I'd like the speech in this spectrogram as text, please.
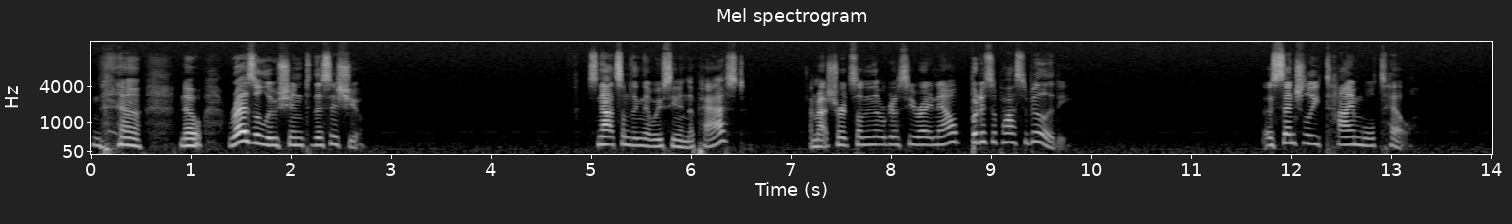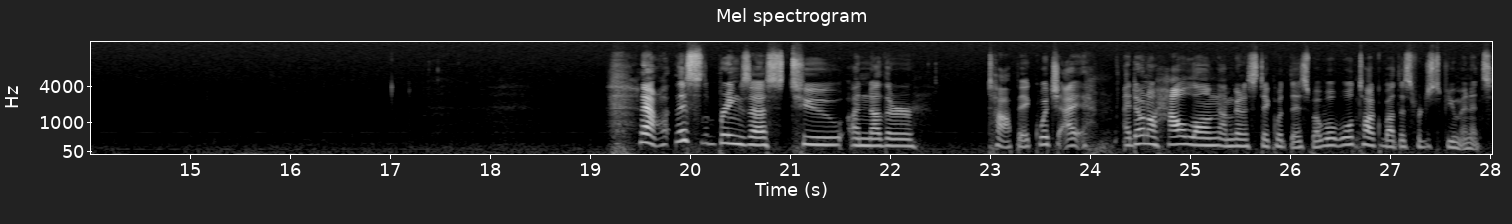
no, resolution to this issue. It's not something that we've seen in the past. I'm not sure it's something that we're going to see right now, but it's a possibility. Essentially, time will tell. Now, this brings us to another topic, which I I don't know how long I'm going to stick with this, but we'll we'll talk about this for just a few minutes.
